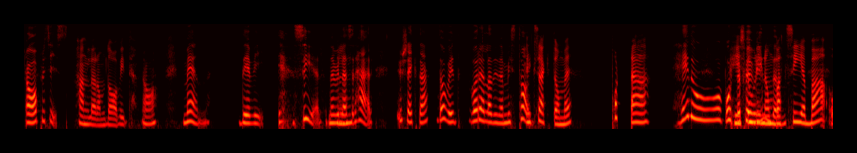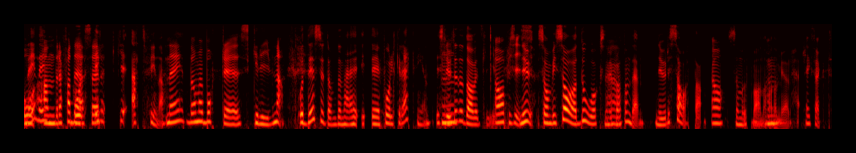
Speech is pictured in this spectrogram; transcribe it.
Ja, precis. Handlar om David. Ja. Men det vi ser när vi Mm. läser det här, ursäkta David, var är alla dina misstag? Exakt, de är borta. Hej då, borta Historien om. Batseba och Nej, nej, andra fadäser. Går icke att finna. Nej, de är bortskrivna. Och dessutom den här eh, folkräkningen i slutet av Davids liv. Mm. Ja, precis. Nu, som vi sa då också när vi Ja. pratade om den, nu är det Satan Ja. som uppmanar Mm. honom att göra det här. Exakt.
